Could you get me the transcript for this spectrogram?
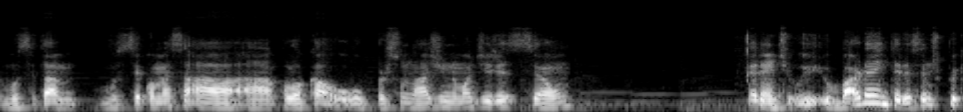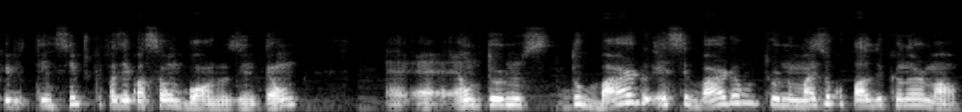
você tá, você começa a, a, colocar o personagem numa direção diferente. O, o bardo é interessante porque ele tem sempre que fazer ação bônus. Então é, é, é, um turno do bardo. Esse bardo é um turno mais ocupado do que o normal.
